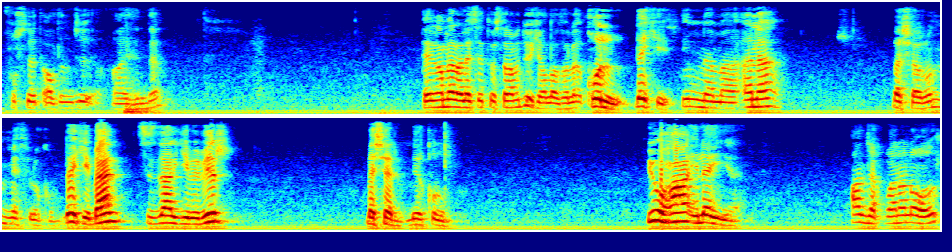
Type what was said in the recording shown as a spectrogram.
Fussilet 6. ayetinde Peygamber Aleyhisselatü vesselam diyor ki Allah Teala kul de ki innema ana beşerun mislukum. De ki ben sizler gibi bir beşer, bir kulum. Yuha ileyye. Ancak bana ne olur?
